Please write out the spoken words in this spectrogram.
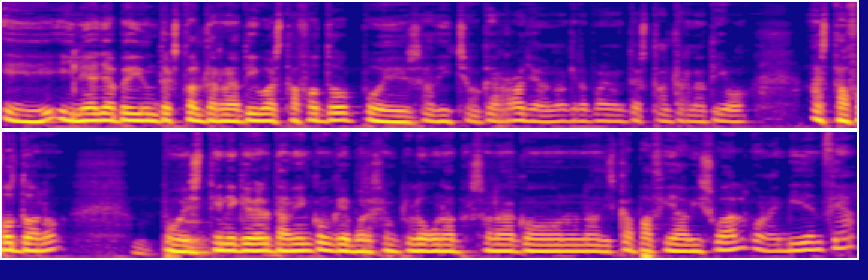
y, le haya pedido un texto alternativo a esta foto, pues ha dicho, qué rollo, no quiero poner un texto alternativo a esta foto, ¿no? Pues tiene que ver también con que, por ejemplo, luego una persona con una discapacidad visual, con evidencia,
